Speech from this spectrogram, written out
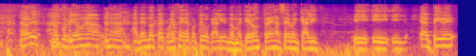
No, me ocurrió una, una anécdota con ese Deportivo Cali. Nos metieron 3 a 0 en Cali y, y, y yo vi al pibe,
